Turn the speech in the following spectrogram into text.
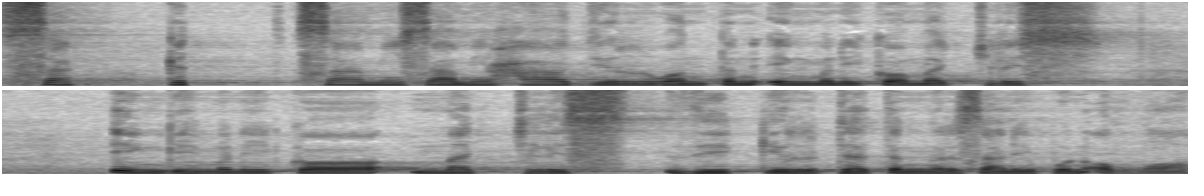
Saged sami-sami hadir wonten ing menika majelis inggih menika majelis zikir dhateng ngersanipun Allah.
